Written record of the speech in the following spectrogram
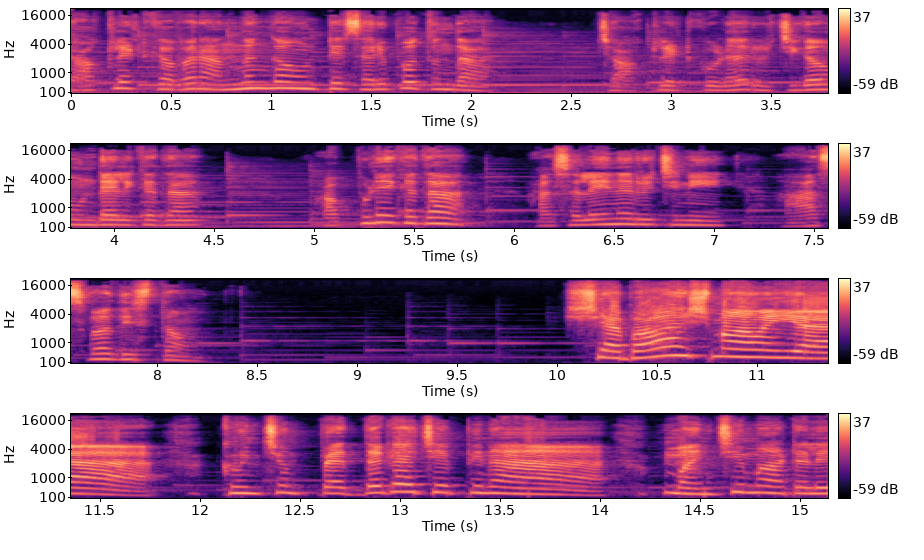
చాక్లెట్ కవర్ అందంగా ఉంటే సరిపోతుందా? చాక్లెట్ కూడా రుచిగా ఉండాలి కదా? అప్పుడే కదా అసలైన రుచిని ఆస్వాదిస్తాం. శబాష్ మామయ్య కొంచెం పెద్దగా చెప్పినా మంచి మాటలే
